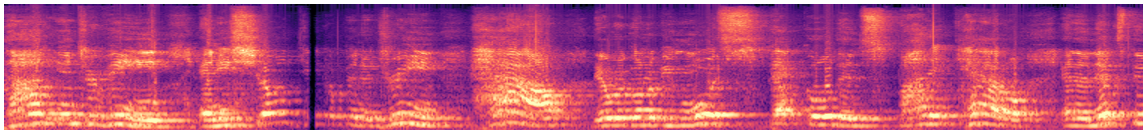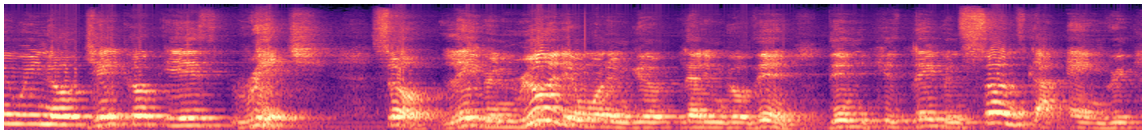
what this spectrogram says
God intervened and he showed Jacob in a dream how there were going to be more speckled and spotted cattle. And the next thing we know, Jacob is rich. So Laban really didn't want him to let him go then. Then his Laban's sons got angry,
